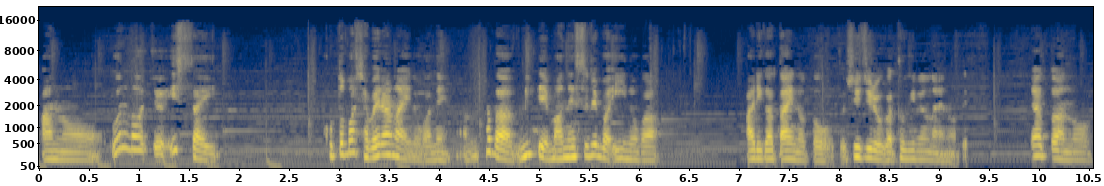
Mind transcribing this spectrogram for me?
あの、運動中一切言葉喋らないのがね、あのただ見て真似すればいいのがありがたいのと、集中力が途切れないので。で、あとあの、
